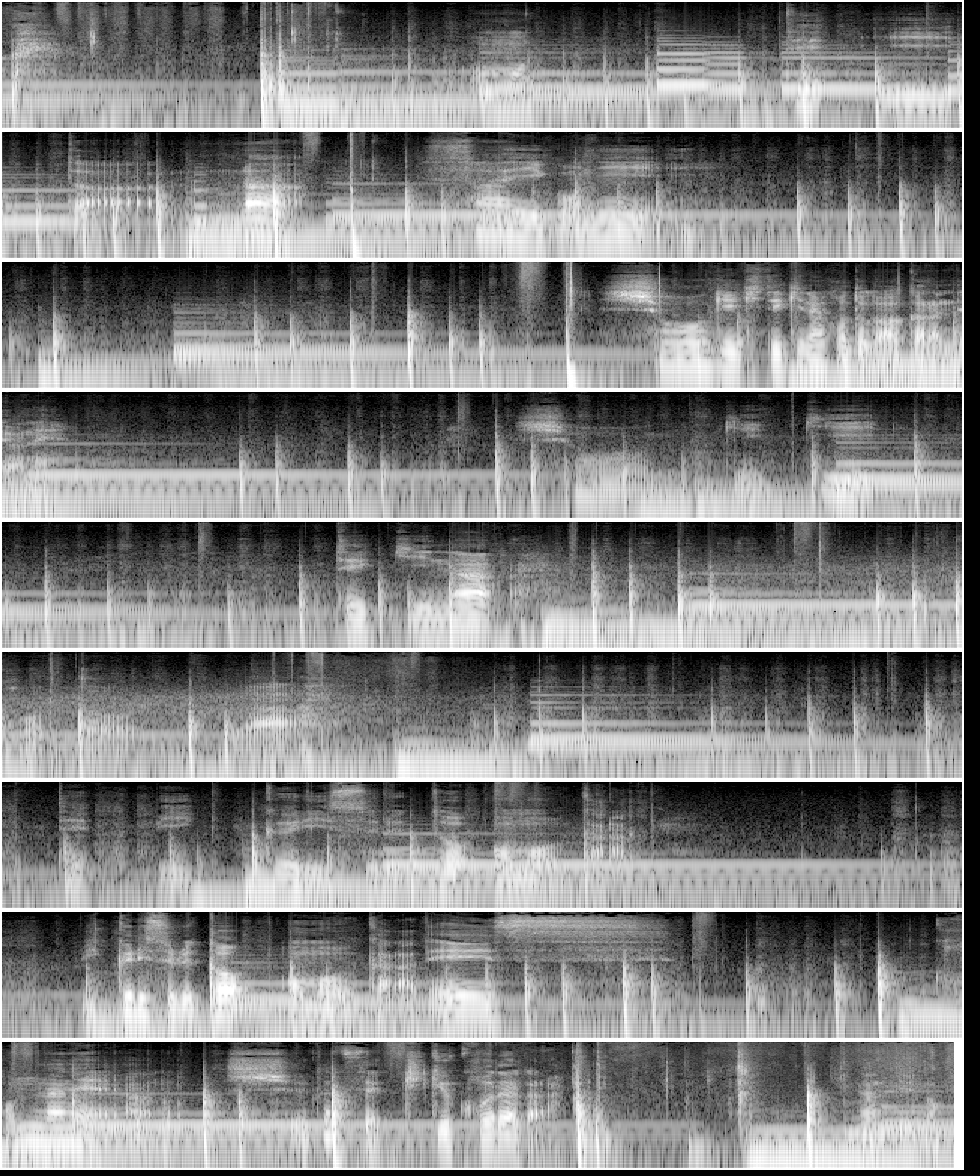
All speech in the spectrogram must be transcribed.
思っていたら最後に衝撃的なことが分かるんだよね。衝撃的なくりすると思うから。びっくりすると思うからです。こんなねあの就活生結局これだから。なんていうの？こ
